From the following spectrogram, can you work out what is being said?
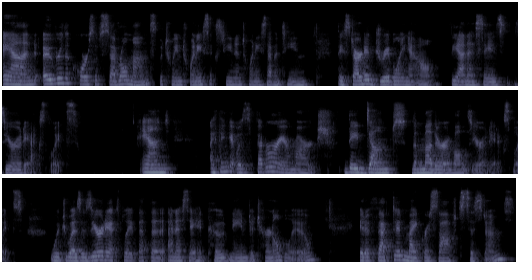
and over the course of several months between 2016 and 2017 they started dribbling out the NSA's zero day exploits. And I think it was February or March, they dumped the mother of all zero day exploits, which was a zero day exploit that the NSA had codenamed Eternal Blue. It affected Microsoft systems.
